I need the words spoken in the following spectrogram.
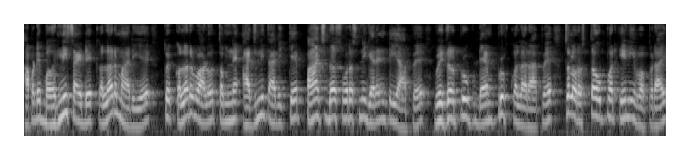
આપણે બહારની સાઈડે કલર મારીએ તો એ કલરવાળો તમને આજની તારીખે પાંચ દસ વર્ષની ગેરંટી આપે. વેધરપ્રૂફ, ડેમપ્રૂફ કલર આપે. ચલો, રસ્તા ઉપર એ નહીં વપરાય.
